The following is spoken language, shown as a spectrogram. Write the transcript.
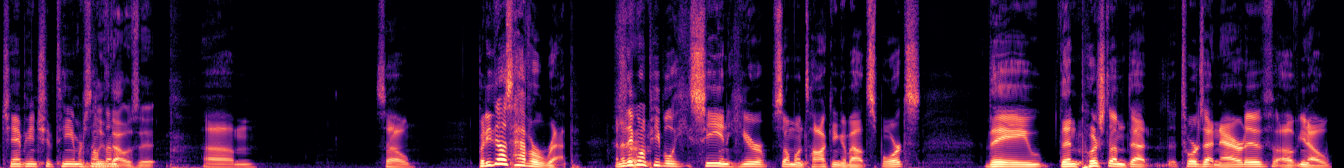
championship team or I believe something? that was it. Um, so, but he does have a rep, and I think when people see and hear someone talking about sports, they then push them that towards that narrative of you know,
